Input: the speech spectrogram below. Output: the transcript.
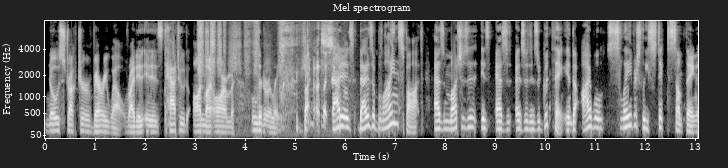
knows structure very well, right? it, it is tattooed on my arm, literally. But Yes. but that is that is a blind spot as much as it is as as it is a good thing. In that I will slavishly stick to something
